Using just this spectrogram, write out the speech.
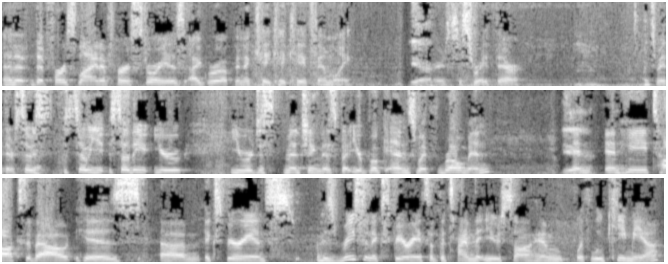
And the, the, first line of her story is, "I grew up in a KKK family." Yeah, it's just right there. Mm-hmm. It's right there. So, yeah. so you, so the, you, you were just mentioning this, but your book ends with Roman, yeah. And, and he talks about his um, experience, his recent experience at the time that you saw him with leukemia,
